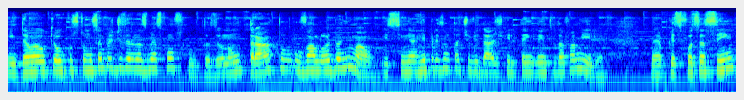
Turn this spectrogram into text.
Então é o que eu costumo sempre dizer nas minhas consultas. Eu não trato o valor do animal, e sim a representatividade que ele tem dentro da família. Né? Porque se fosse assim,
